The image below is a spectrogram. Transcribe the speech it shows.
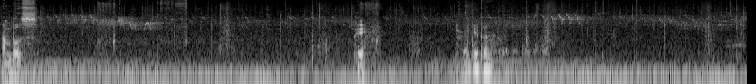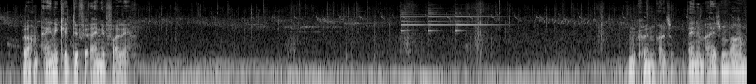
Am Bus. Okay. Spiegelball. Wir brauchen eine Kette für eine Falle. Wir können also einem Eisenbahn.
